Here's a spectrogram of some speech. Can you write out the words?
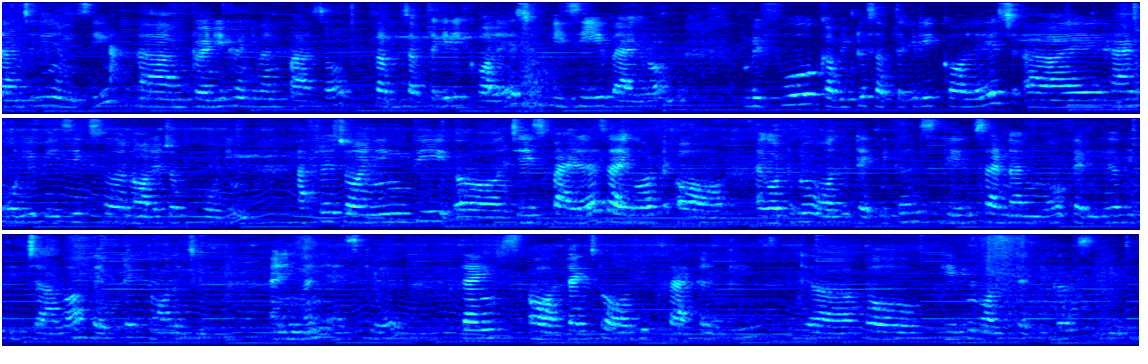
i'm um, 2021 pass out from Saptagiri College, ECE background. Before coming to Saptagiri College, I had only basics uh, knowledge of coding. After joining the uh, JSpiders, I got uh, I got to know all the technical skills and I'm more familiar with the Java, web technology, and even SQL. Thanks, uh, thanks to all the faculties uh, for giving all the technical skills.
